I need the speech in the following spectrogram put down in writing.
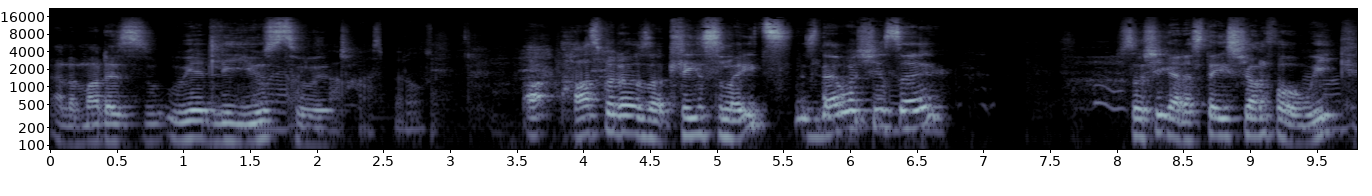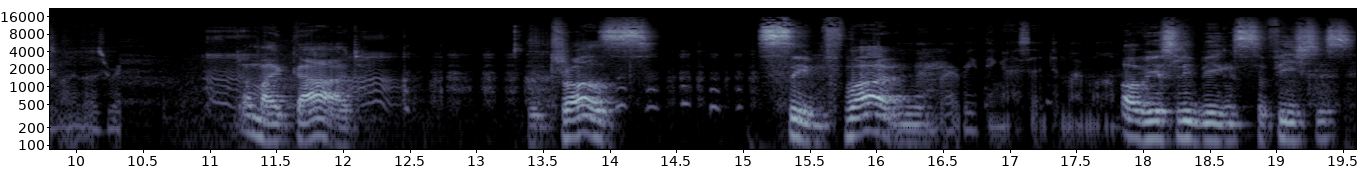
And the mother's weirdly used to it. Hospitals. Uh, hospitals are clean slates? Is that what she's saying? So she gotta stay strong for a week? One of those ra- Oh my god. Withdrawals seem fun. remember everything I said to my mom. Obviously being facetious.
